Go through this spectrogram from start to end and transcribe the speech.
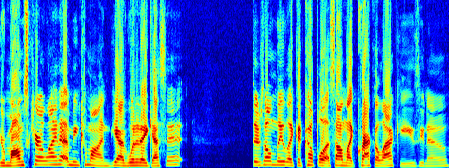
Your mom's Carolina? I mean, come on. Yeah, what did I guess it? There's only like a couple that sound like crackalakis, you know?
